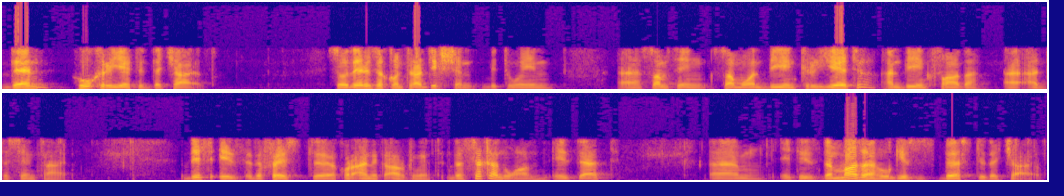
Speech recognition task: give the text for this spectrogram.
then who created the child? So there is a contradiction between uh, something, someone being creator and being father at the same time. This is the first uh, Quranic argument. The second one is that um, it is the mother who gives birth to the child.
